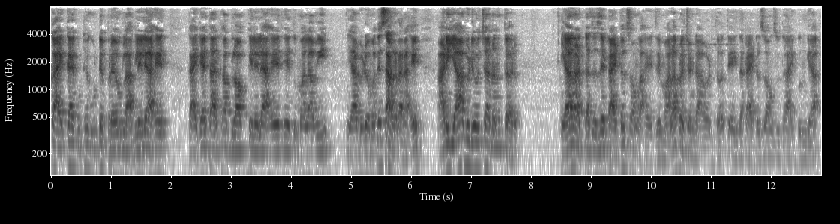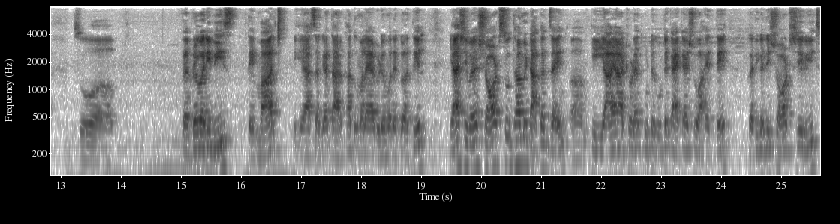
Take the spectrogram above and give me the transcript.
काय काय कुठे कुठे प्रयोग लागलेले आहेत काय काय तारखा ब्लॉक केलेल्या आहेत हे तुम्हाला मी या व्हिडिओमध्ये सांगणार आहे. आणि या व्हिडिओच्या नंतर या नाटकाचं जे टायटल सॉन्ग आहे जे मला प्रचंड आवडतं ते एकदा टायटल सॉन्ग सुद्धा ऐकून घ्या. सो फेब्रुवारी uh, वीस ते मार्च या सगळ्या तारखा तुम्हाला या व्हिडिओमध्ये कळतील. याशिवाय शॉर्ट सुद्धा मी टाकत जाईन की या या आठवड्यात कुठे कुठे काय काय शो आहेत ते. कधी कधी शॉर्ट्सची रीच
